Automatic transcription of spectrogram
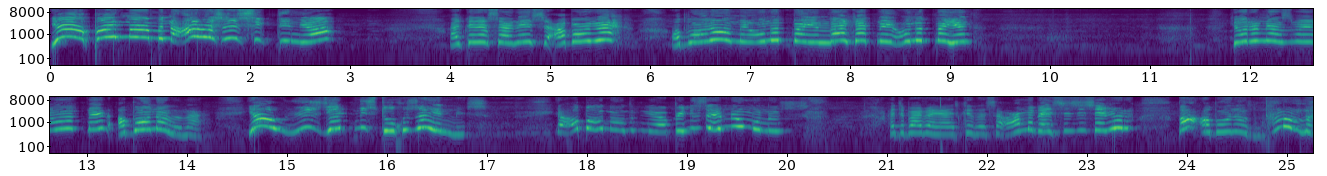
Ya parmağımın arasını siktin ya. Arkadaşlar neyse abone abone olmayı unutmayın. Like etmeyi unutmayın. Yorum yazmayı unutmayın. Abone olun ha. Ya 179'a inmiş. Ya abone olun ya. Beni sevmiyor musunuz? Hadi bay bay arkadaşlar. Ama ben sizi seviyorum. Bak abone olun tamam mı?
